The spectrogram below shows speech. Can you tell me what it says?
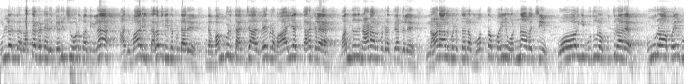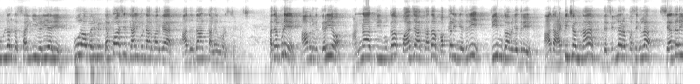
உள்ள இருக்கிற ரத்த கட்டரு தெரிச்சு ஓடும் பாத்தீங்களா? அது மாதிரி தளபதி என்ன பண்ணாரு இந்த வம்புழுத்த அஞ்சாறு பேர்ல வாய திறக்கல. வந்தது நாடாளுமன்ற தேர்தல். நாடாளுமன்ற தேர்தலில் மொத்த பயிலும் ஒன்னா வச்சு ஓங்கி முதுகுல குத்துறாரு. பூரா பயிலுக்கு உள்ள இருக்க சங்கி வெளியேறி பூரா பயிலுக்கு டெபாசிட் காலி பண்ணாரு பாருங்க. அதுதான் தலைவரோட ஸ்ட்ராட்டஜி அது எப்படி? அவருக்கு தெரியும். அண்ணா திமுக பாஜக தான் மக்களின் எதிரி திமுகவின் எதிரி. அதை அடிச்சோம்னா இந்த சில்லறை பசங்களாம் செதறி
